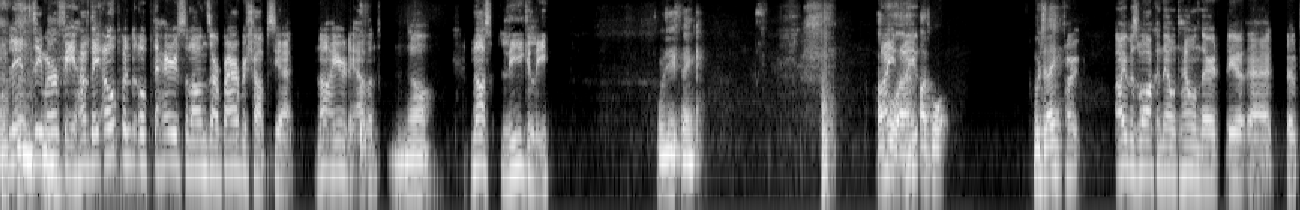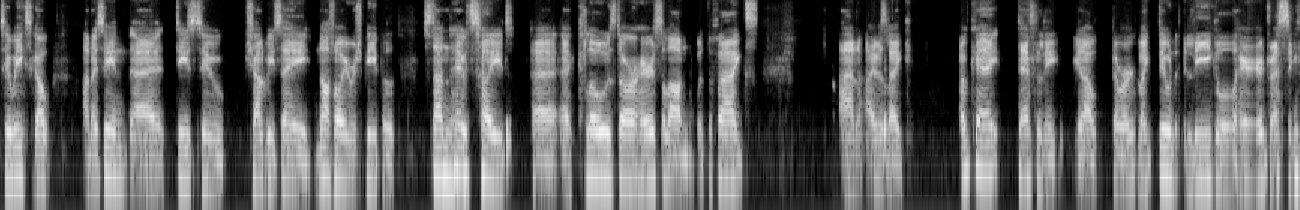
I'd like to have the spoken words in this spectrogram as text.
Lindsay Murphy, have they opened up the hair salons or barbershops yet? Not here, they haven't. No. Not legally. What do you think? I I- bought. I- I, I bought. Would you? I was walking downtown there uh, about two weeks ago, and I seen uh, these two, shall we say, not Irish people, standing outside uh, a closed door hair salon with the fags, and I was like, okay, definitely, you know, they were like doing illegal hairdressing.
